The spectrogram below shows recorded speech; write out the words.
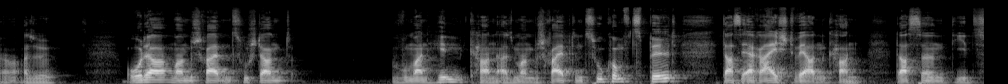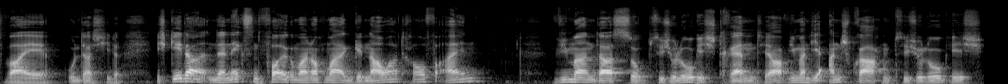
Ja, also, oder man beschreibt einen Zustand, wo man hin kann. Also man beschreibt ein Zukunftsbild, das erreicht werden kann. Das sind die zwei Unterschiede. Ich gehe da in der nächsten Folge mal nochmal genauer drauf ein, wie man das so psychologisch trennt, ja, wie man die Ansprachen psychologisch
